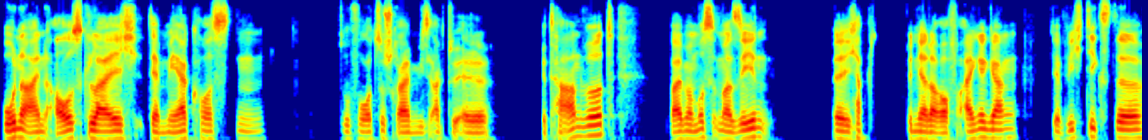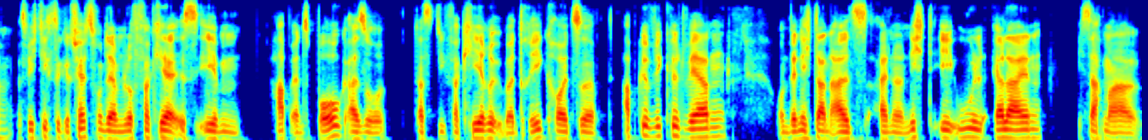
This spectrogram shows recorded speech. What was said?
ohne einen Ausgleich der Mehrkosten so vorzuschreiben, wie es aktuell getan wird. Weil man muss immer sehen, äh, ich hab, bin ja darauf eingegangen, der wichtigste, das wichtigste Geschäftsmodell im Luftverkehr ist eben Hub and Spoke, also dass die Verkehre über Drehkreuze abgewickelt werden. Und wenn ich dann als eine Nicht-EU-Airline, ich sag mal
